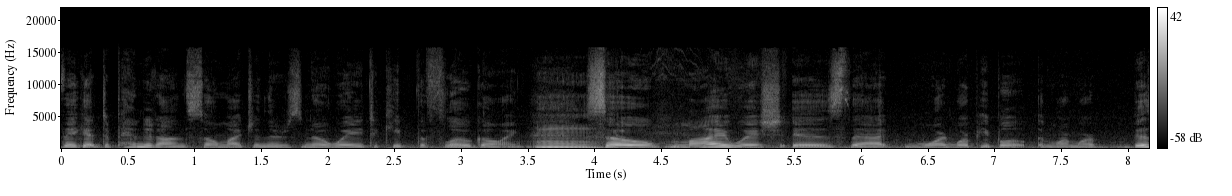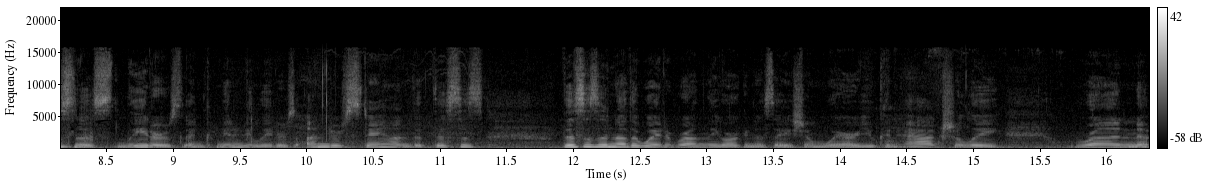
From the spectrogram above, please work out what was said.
they get depended on so much and there's no way to keep the flow going. Mm. So my wish is that more and more people and more and more business leaders and community leaders understand that this is this is another way to run the organization where you can actually run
